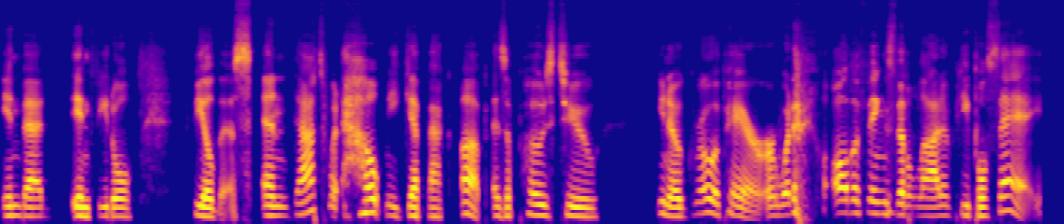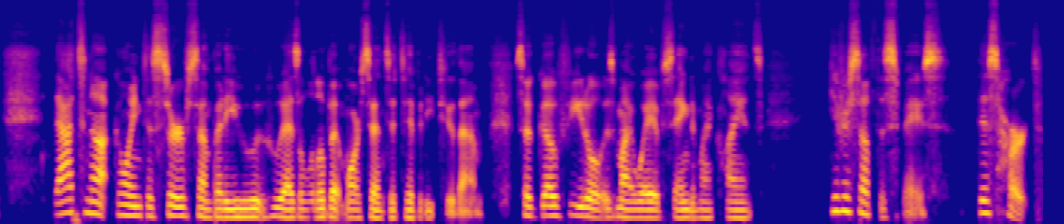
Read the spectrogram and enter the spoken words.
in bed, in fetal, feel this. And that's what helped me get back up as opposed to, you know, grow a pair or what all the things that a lot of people say that's not going to serve somebody who, who has a little bit more sensitivity to them. So go fetal is my way of saying to my clients, give yourself the space. This hurt.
